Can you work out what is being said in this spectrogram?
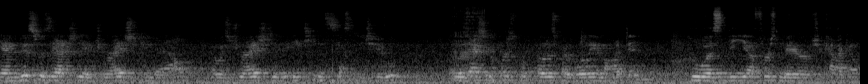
And this was actually a dredged canal that was dredged in 1862. It was actually first proposed by William Ogden, who was the uh, first mayor of Chicago.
